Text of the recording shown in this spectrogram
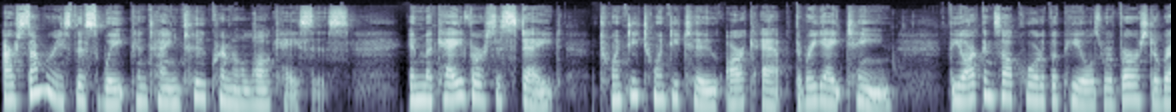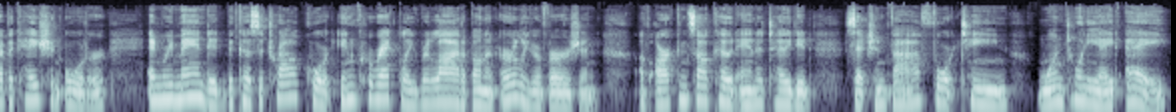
Our summaries this week contain two criminal law cases. In McKay v. State, 2022 Ark App 318, the Arkansas Court of Appeals reversed a revocation order and remanded because the trial court incorrectly relied upon an earlier version of Arkansas Code Annotated Section 514 128A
